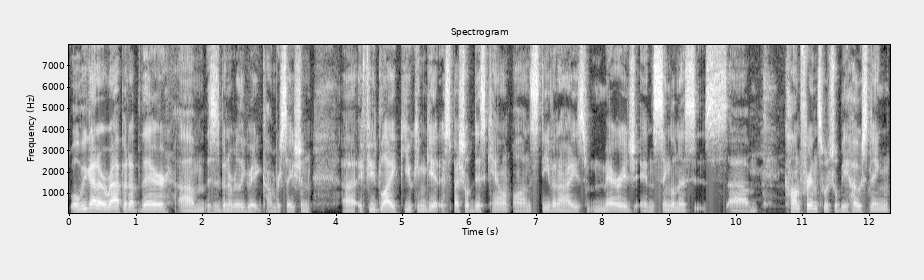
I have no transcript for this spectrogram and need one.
Well, we got to wrap it up there. Um, this has been a really great conversation. Uh, if you'd like, you can get a special discount on Steve and I's marriage and singleness um, conference, which we'll be hosting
